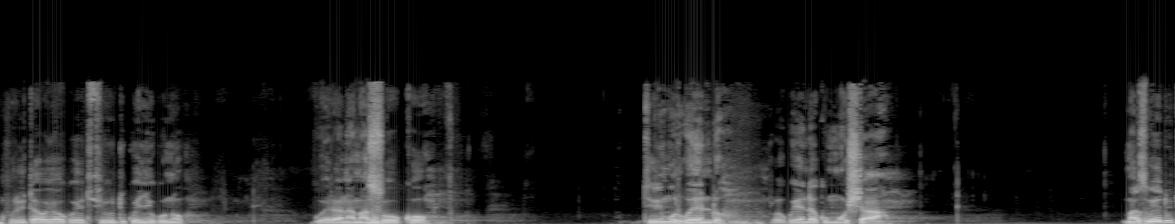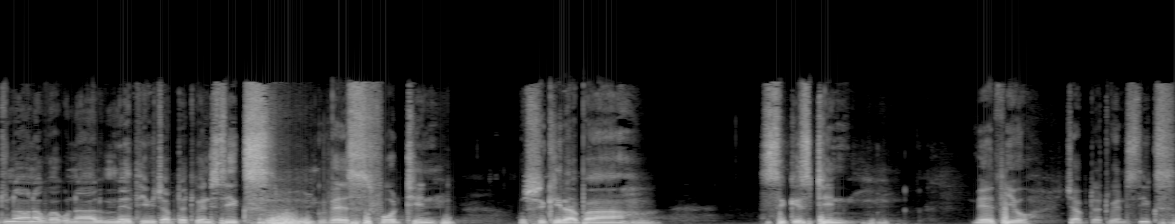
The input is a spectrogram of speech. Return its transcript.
kuri tauyawo kuhetfield kwenyu kuno kuwerana masoko. Tiri murwendo rwekuenda kumusha mazwi edu tinoona kubva kuna matthew chapter 26 verse 14 kusvikira pa 16 matthew chapter 26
